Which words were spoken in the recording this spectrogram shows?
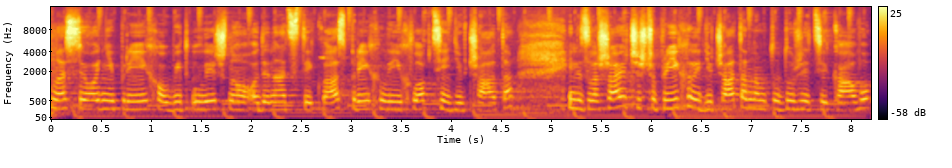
у нас сьогодні приїхав від уличного 11 клас, приїхали і хлопці, і дівчата. І незважаючи, що приїхали дівчата, нам тут дуже цікаво.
